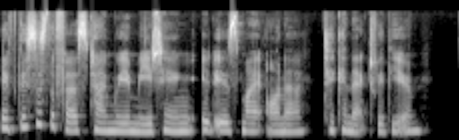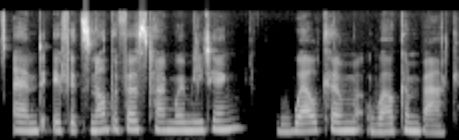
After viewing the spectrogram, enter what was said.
If this is the first time we are meeting, it is my honor to connect with you. And if it's not the first time we're meeting, welcome, welcome back.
